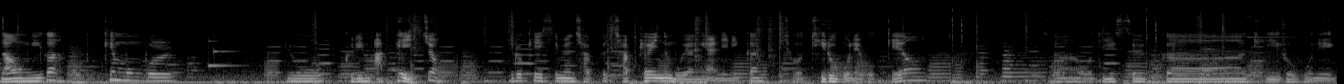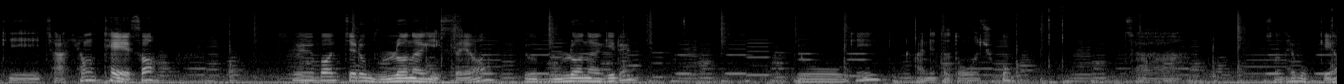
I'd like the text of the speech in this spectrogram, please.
나옹이가 포켓몬볼 요 그림 앞에 있죠? 이렇게 있으면 잡혀, 잡혀 있는 모양이 아니니까 저 뒤로 보내볼게요. 자 어디 있을까 뒤로 보내기 자 형태에서 세 번째로 물러나기 있어요 이 물러나기를 여기 안에다 넣어주고 자 우선 해볼게요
